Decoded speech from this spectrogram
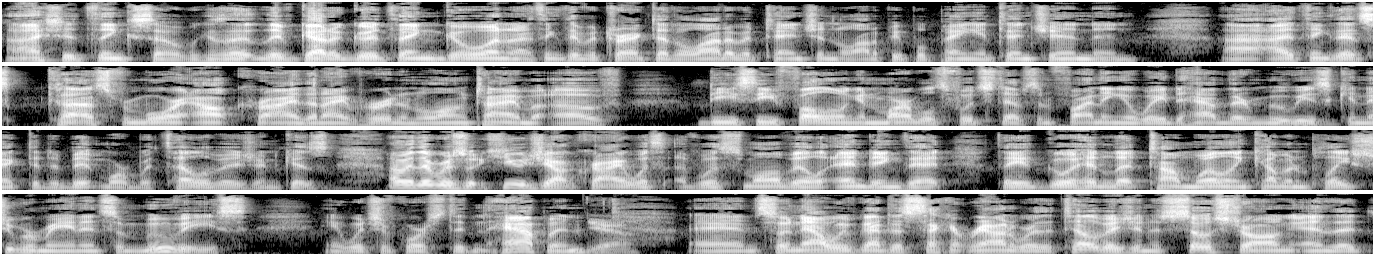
I should think so because they've got a good thing going, and I think they've attracted a lot of attention, a lot of people paying attention, and uh, I think that's caused for more outcry than I've heard in a long time of DC following in Marvel's footsteps and finding a way to have their movies connected a bit more with television. Because I mean, there was a huge outcry with with Smallville ending that they go ahead and let Tom Welling come and play Superman in some movies, eh, which of course didn't happen. Yeah. And so now we've got this second round where the television is so strong, and that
